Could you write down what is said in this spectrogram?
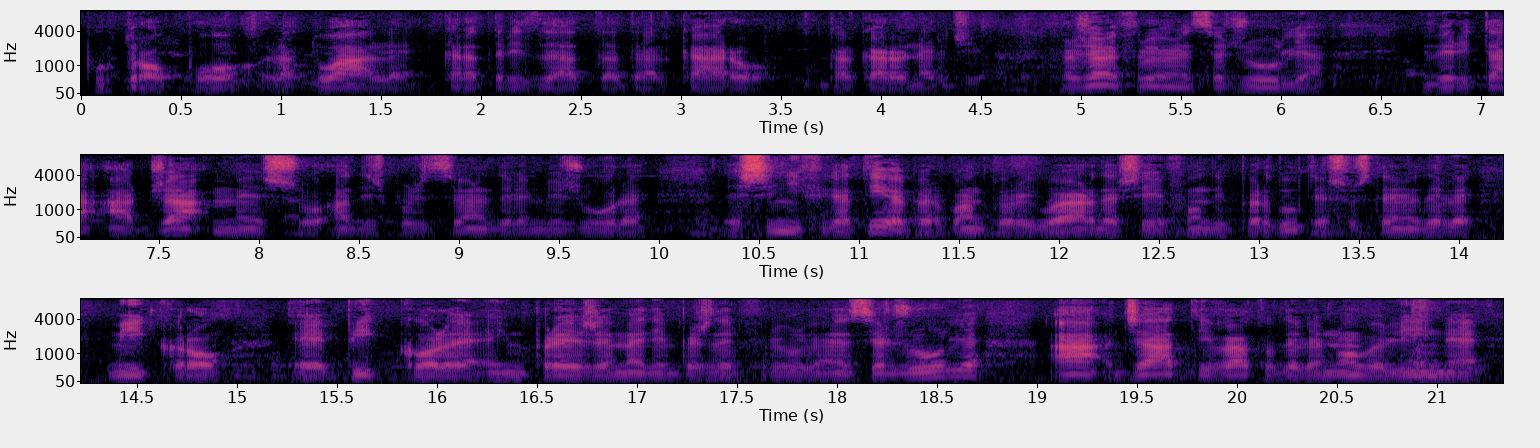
purtroppo l'attuale caratterizzata dal caro, dal caro energia. La Regione Friuli Venezia Giulia in verità ha già messo a disposizione delle misure eh, significative per quanto riguarda sia i fondi perduti a sostegno delle micro e piccole imprese e medie imprese del Friuli Venezia Giulia, ha già attivato delle nuove linee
